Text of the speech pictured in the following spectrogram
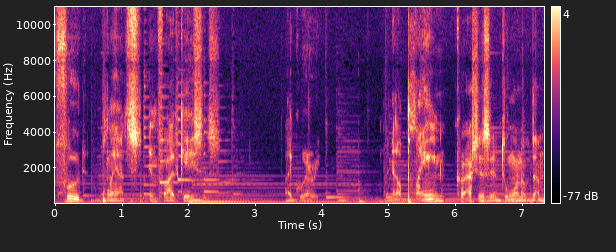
food plants in five cases? I query. And a plane crashes into one of them.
